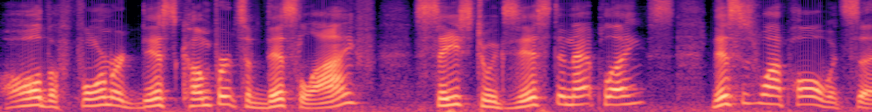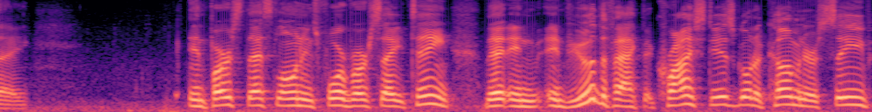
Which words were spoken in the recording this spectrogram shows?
all the former discomforts of this life cease to exist in that place? This is why Paul would say, in 1 Thessalonians 4 verse 18 that in, in view of the fact that Christ is going to come and receive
